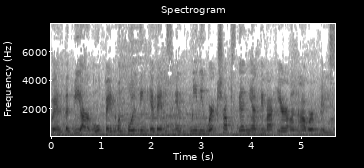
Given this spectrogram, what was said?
well that we are open on holding events and mini workshops, ganyan, di ba, here on our place.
